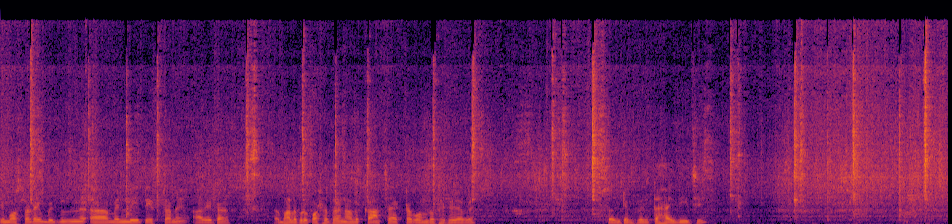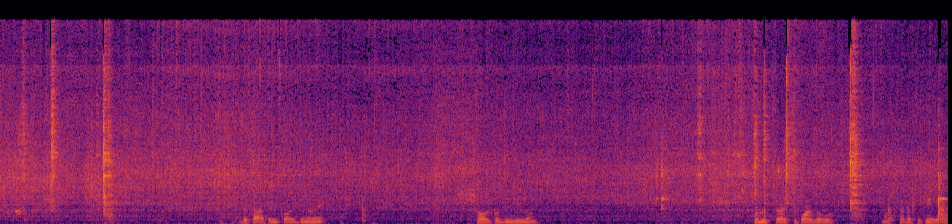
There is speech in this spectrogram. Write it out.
এই মশলাটাই মেনলি টেস্ট আনে, আর এটা ভালো করে কষাতে হয়, নাহলে কাঁচা একটা গন্ধ থেকে যাবে। তো আমি টেম্পারেচারটা হাই দিয়েছি। এটা তাড়াতাড়ি করার জন্য আমি সল্টও দিয়ে দিলাম। হলুদটা একটু পরে দেবো। মশলাটা পেকে গেলে।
